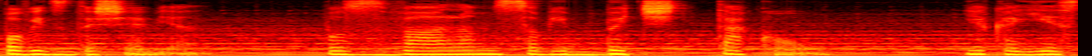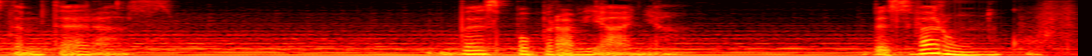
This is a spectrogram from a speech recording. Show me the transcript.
Powiedz do siebie: Pozwalam sobie być taką, jaka jestem teraz, bez poprawiania, bez warunków.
